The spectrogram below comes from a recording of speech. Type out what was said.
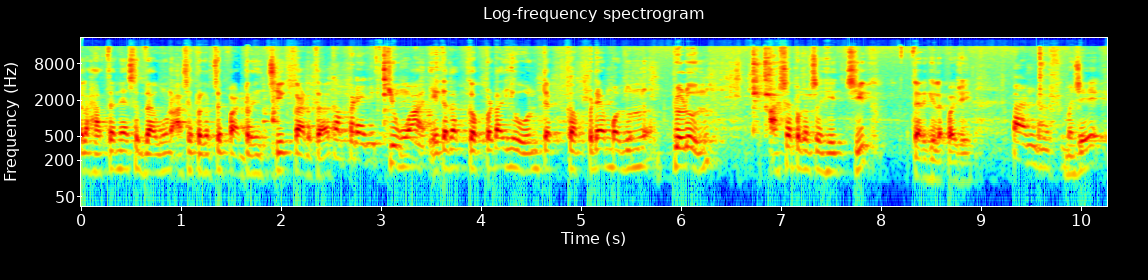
त्याला हाताने असं दाबून अशा प्रकारचं पांढरं हे चीक काढतात. कपड्याने. किंवा एखादा कपडा घेऊन त्या कपड्यामधून पिळून अशा प्रकारचं हे चीक तयार केलं पाहिजे. पांढरं. म्हणजे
